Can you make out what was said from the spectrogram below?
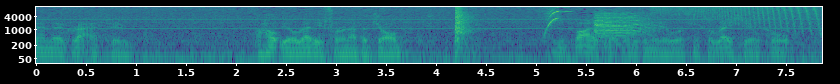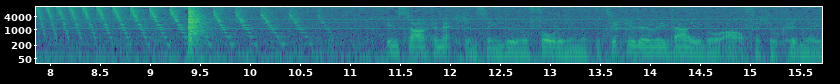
Extend their gratitude. I hope you're ready for another job. Is a biotech engineer working for Ratio Corp. Inside connections seem to have afforded him a particularly valuable artificial kidney.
